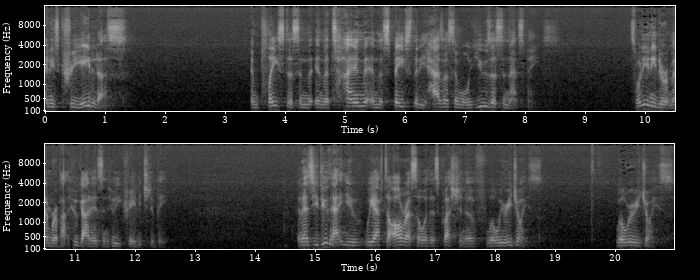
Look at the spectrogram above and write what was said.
And He's created us and placed us in the, in the time and the space that He has us and will use us in that space. So, what do you need to remember about who God is and who He created you to be? And as you do that, you, we have to all wrestle with this question of will we rejoice? Will we rejoice?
